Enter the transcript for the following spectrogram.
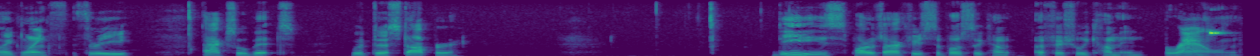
like length three axle bits with the stopper. These parts are actually supposed to come officially come in brown.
